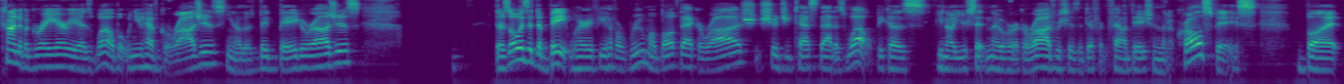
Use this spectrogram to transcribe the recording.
kind of a gray area as well but when you have garages you know those big bay garages there's always a debate where if you have a room above that garage should you test that as well? Because you know you're sitting over a garage which is a different foundation than a crawl space but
